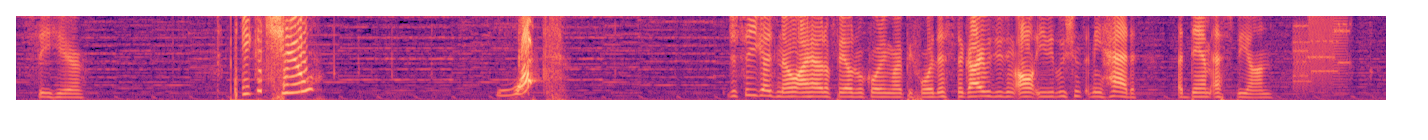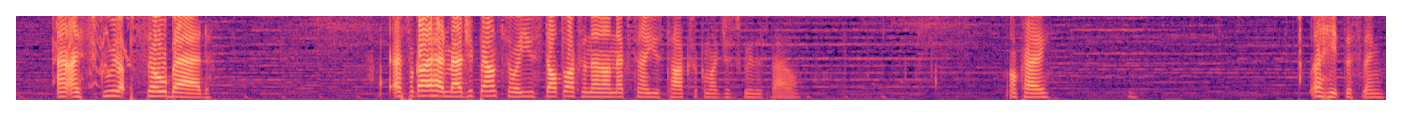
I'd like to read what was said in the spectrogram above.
Let's see here. Pikachu? What? Just so you guys know, I had a failed recording right before this. The guy was using all evolutions and he had a damn Espeon. And I screwed up so bad. I forgot I had Magic Bounce, so I used Stealth Rocks, and then on next turn I used Toxic. I'm like, just screw this battle. Okay. I hate this thing.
